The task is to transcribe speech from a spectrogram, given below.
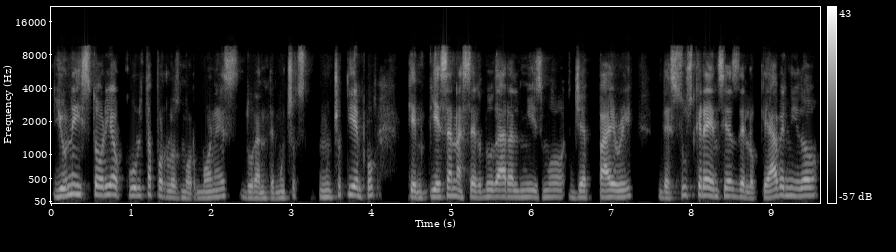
y una historia oculta por los mormones durante mucho, mucho tiempo que empiezan a hacer dudar al mismo Jeff Pyrie de sus creencias, de lo que ha venido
